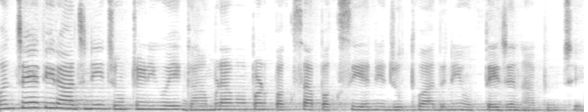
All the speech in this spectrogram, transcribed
પંચાયતી રાજની ચૂંટણીઓએ ગામડામાં પણ પક્ષાપક્ષી અને જૂથવાદને ઉત્તેજન આપ્યું છે.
